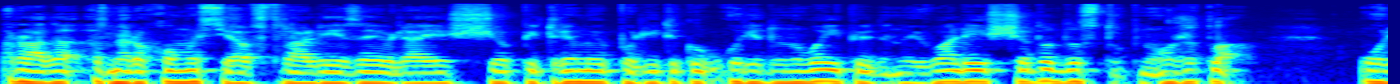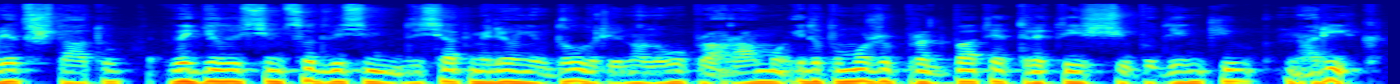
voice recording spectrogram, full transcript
Рада з нерухомості Австралії заявляє, що підтримує політику уряду нової південної валії щодо доступного житла. Уряд штату виділив 780 мільйонів доларів на нову програму і допоможе придбати 3 тисячі будинків на рік.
